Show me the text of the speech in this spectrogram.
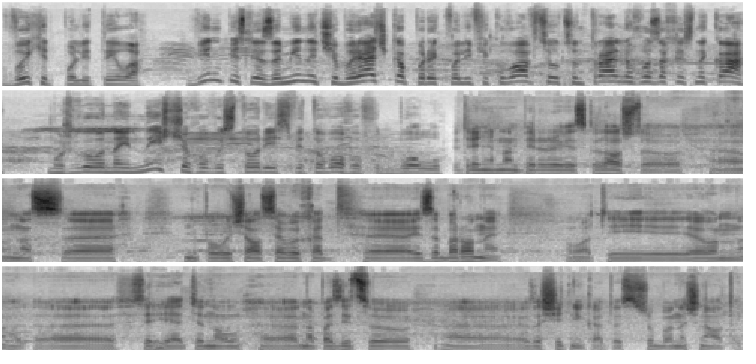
вихід політила. Він після заміни Чебирячка перекваліфікувався у центрального захисника, можливо, найнижчого в історії світового футболу. Тренер нам в перерыве сказал, что э, у нас э, не получался выход э, из обороны. Вот, и он э, Сергея тянул э, на позицию э, защитника, то есть чтобы он начинал так.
